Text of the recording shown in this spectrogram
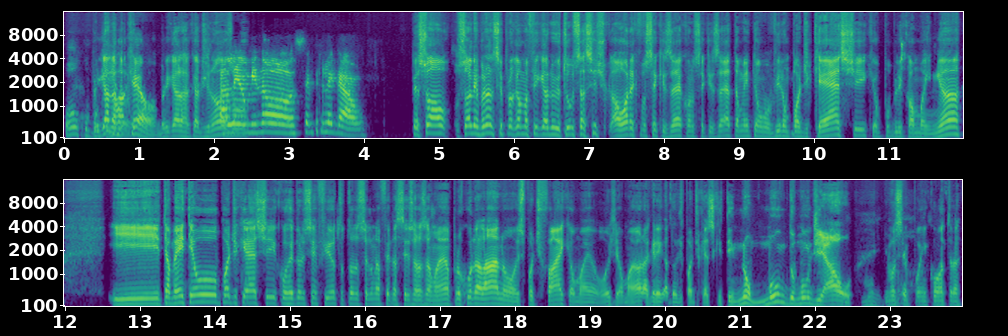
Ou com Obrigado, Raquel. Obrigado, Raquel, de novo. Valeu, Minô. Sempre legal. Pessoal, só lembrando, esse programa fica no YouTube, você assiste a hora que você quiser, quando você quiser. Também tem um, vira um podcast que eu publico amanhã. E também tem o podcast Corredores Sem Filtro, toda segunda-feira às 6 horas da manhã. Procura lá no Spotify, que é o maior, hoje é o maior agregador de podcast que tem no mundo mundial. Muito e você bom. encontra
